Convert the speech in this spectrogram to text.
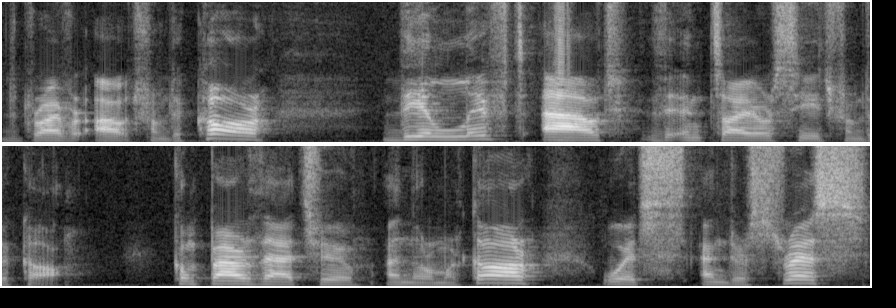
the driver out from the car, they lift out the entire seat from the car. Compare that to a normal car, which under stress,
